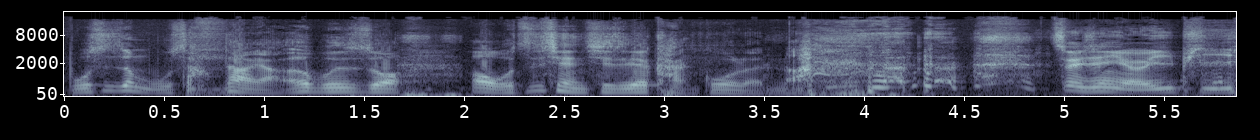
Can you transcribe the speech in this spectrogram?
不是这么无伤大雅，而不是说哦，我之前其实也砍过人了，最近有一批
